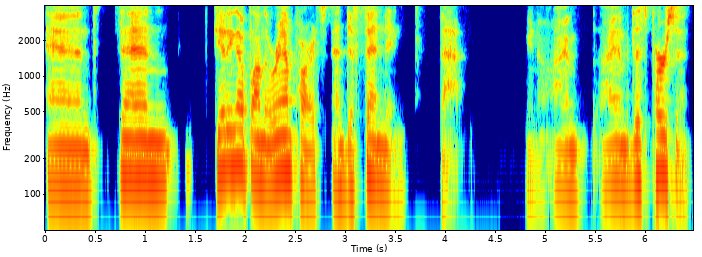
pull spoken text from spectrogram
And then getting up on the ramparts and defending that. You know, I'm I am this person.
